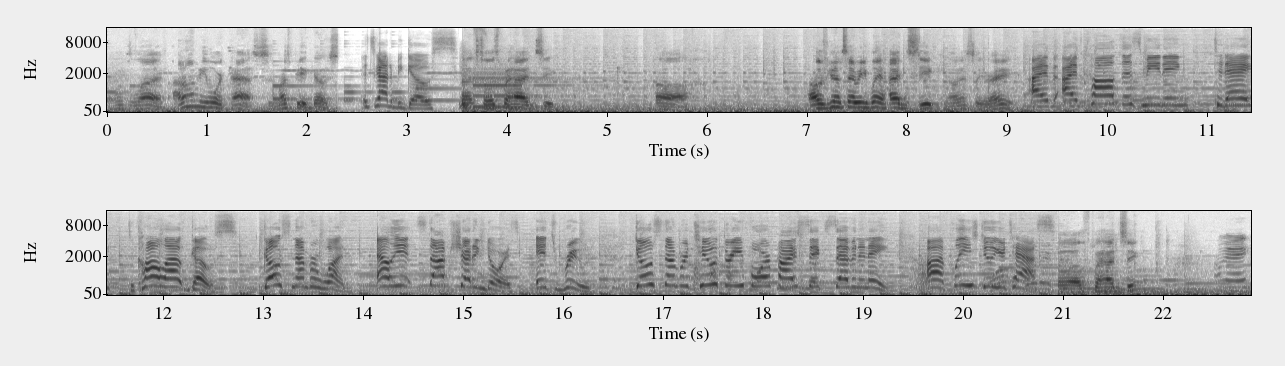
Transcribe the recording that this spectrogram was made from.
Everyone's alive. I don't have any more tasks. It must be a ghost. It's gotta be ghosts. Uh, so let's play hide and seek. Uh, I was gonna say we can play hide and seek, honestly, right? I've I've called this meeting today to call out ghosts. Ghost number one, Elliot, stop shutting doors. It's rude. Ghost number two, three, four, five, six, seven, and eight. Uh, please do your tasks. Uh, let's play hide and seek. Okay.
